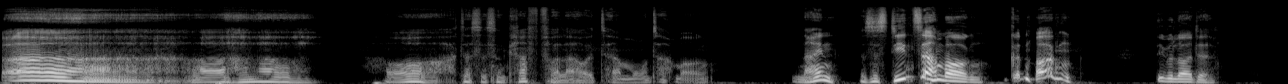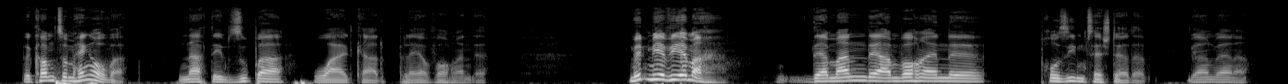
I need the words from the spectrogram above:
Ah. Oh, das ist ein kraftvoller heute am Montagmorgen. Nein, es ist Dienstagmorgen. Guten Morgen, liebe Leute. Willkommen zum Hangover nach dem Super Wildcard Playoff Wochenende. Mit mir wie immer der Mann, der am Wochenende Pro 7 zerstört hat. Björn Werner.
